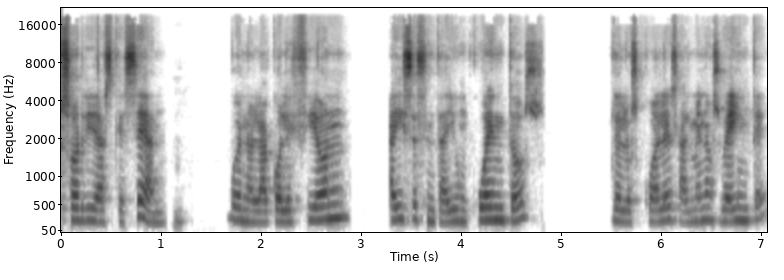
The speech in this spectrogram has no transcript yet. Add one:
sórdidas que sean. Mm. Bueno, en la colección hay 61 cuentos, de los cuales al menos 20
